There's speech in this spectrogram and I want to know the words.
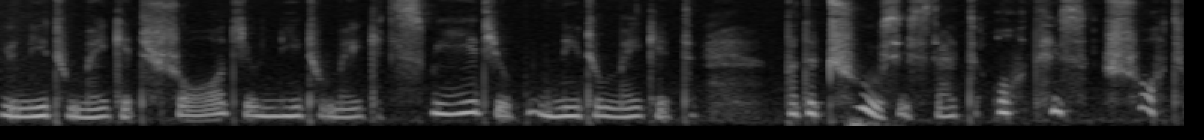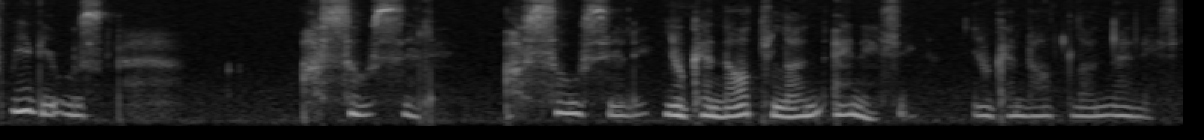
you need to make it short, you need to make it sweet, you need to make it. But the truth is that all these short videos are so silly, are so silly. You cannot learn anything. You cannot learn anything.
